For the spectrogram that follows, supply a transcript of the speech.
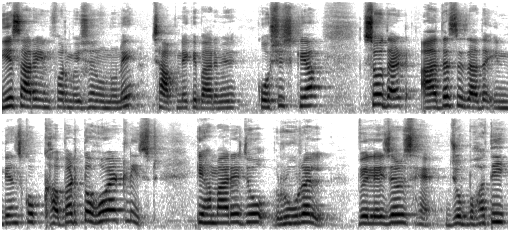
ये सारे इन्फॉर्मेशन उन्होंने छापने के बारे में कोशिश किया। सो दैट आधा से ज़्यादा इंडियंस को खबर तो हो एटलीस्ट कि हमारे जो रूरल विलेजर्स हैं, जो बहुत ही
